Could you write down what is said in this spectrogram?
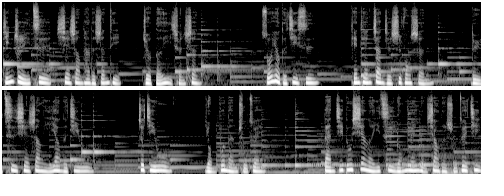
仅止一次献上他的身体，就得以成圣。所有的祭司天天站着侍奉神。”屡次献上一样的祭物，这祭物永不能除罪。但基督献了一次永远有效的赎罪祭，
